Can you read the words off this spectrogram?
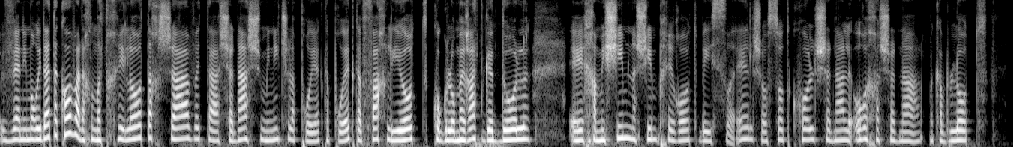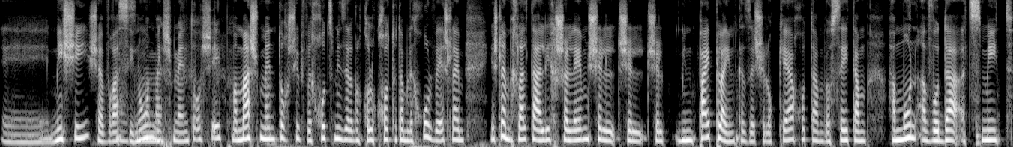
ואני מורידה את הכובע, אנחנו מתחילות עכשיו את השנה השמינית של הפרויקט. הפרויקט הפך להיות קונגלומרט גדול, 50 אה, נשים בכירות בישראל שעושות כל שנה, לאורך השנה, מקבלות אה, מישהי שעברה אז זה סינון. ממש mentorship. ממש mentorship, וחוץ מזה גם לוקחות אותם לחו"ל, ויש להם, להם בכלל תהליך שלם של, של, של מין pipeline כזה, שלוקח אותם ועושה איתם המון עבודה עצמית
